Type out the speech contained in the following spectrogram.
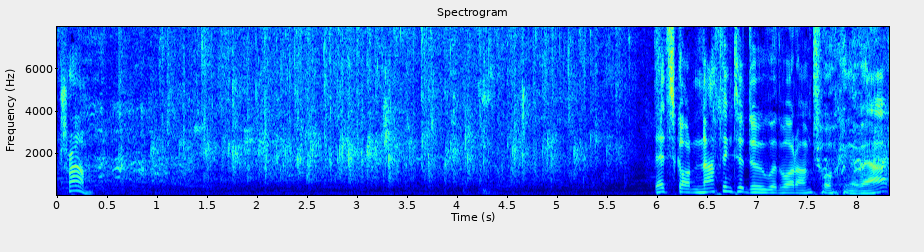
Trump. That's got nothing to do with what I'm talking about.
